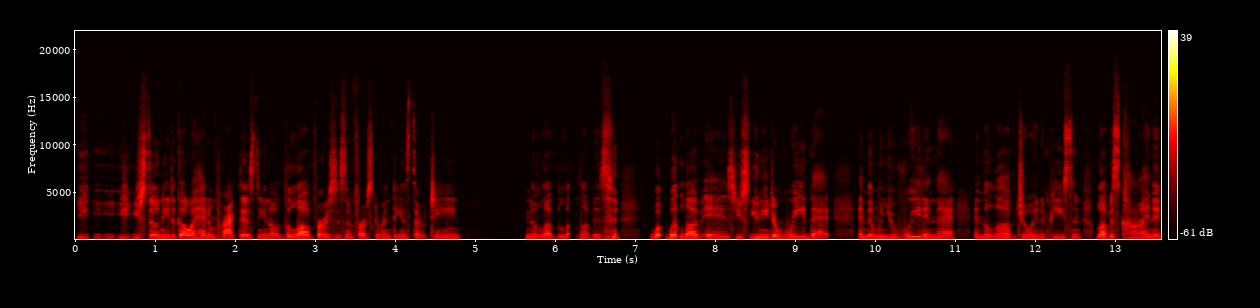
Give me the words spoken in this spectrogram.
you, you, you still need to go ahead and practice, you know, the love verses in First Corinthians 13. You know, love, love is what, what love is. You, you need to read that. And then when you read in that and the love, joy, and the peace, and love is kind, and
